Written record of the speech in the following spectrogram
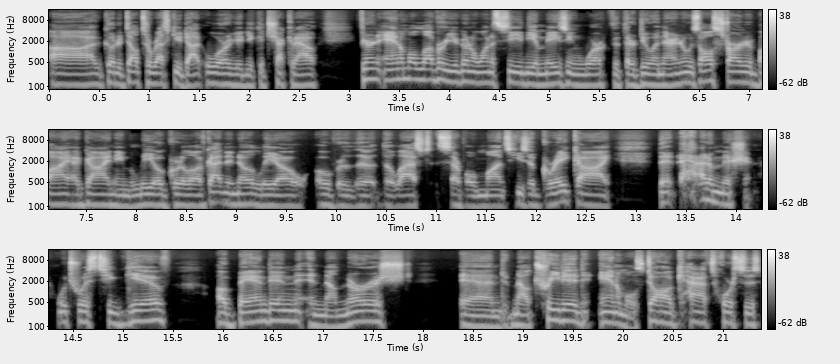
Uh, go to deltarescue.org and you can check it out. If you're an animal lover, you're going to want to see the amazing work that they're doing there. And it was all started by a guy named Leo Grillo. I've gotten to know Leo over the, the last several months. He's a great guy that had a mission, which was to give abandoned and malnourished and maltreated animals, dog, cats, horses,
